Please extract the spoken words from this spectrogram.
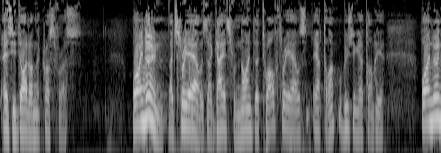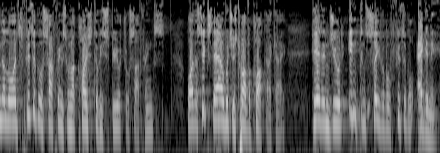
as he died on the cross for us. By noon, that's three hours, okay? It's from nine to twelve, three hours our time. We're using our time here. By noon, the Lord's physical sufferings were not close to his spiritual sufferings. By the sixth hour, which is 12 o'clock, okay, he had endured inconceivable physical agony,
